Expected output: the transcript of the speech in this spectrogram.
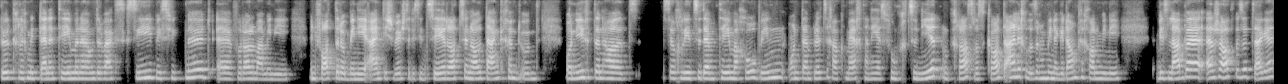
wirklich mit diesen Themen unterwegs gewesen, bis heute nicht. Äh, vor allem auch meine, mein Vater und meine eine Schwester, die sind sehr rational denkend und als ich dann halt so ein bisschen zu dem Thema gekommen bin und dann plötzlich auch gemerkt habe, es funktioniert und krass, was geht eigentlich, dass ich mit meinen Gedanken kann meine, mein Leben erschaffen sozusagen.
